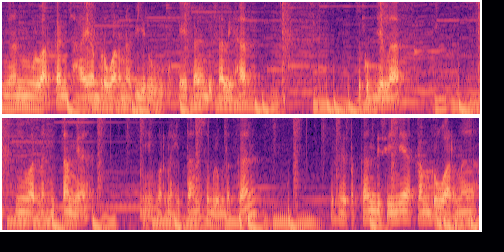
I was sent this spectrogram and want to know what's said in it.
dengan mengeluarkan cahaya berwarna biru. Oke, kalian bisa lihat cukup jelas. Ini warna hitam ya. Ini warna hitam sebelum tekan. Terus saya tekan di sini akan berwarna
